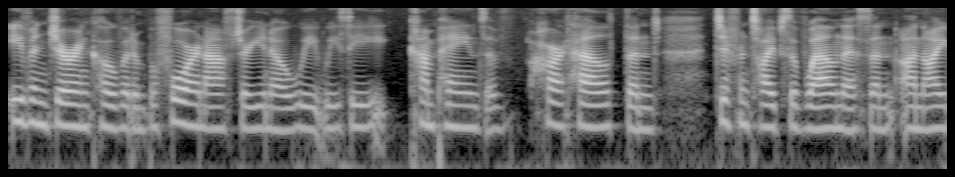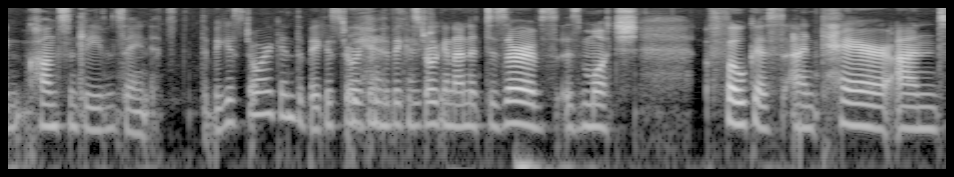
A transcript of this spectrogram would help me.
even during COVID and before and after, you know, we, we see campaigns of heart health and different types of wellness. And, and I'm constantly even saying it's the biggest organ, the biggest organ, yeah, the biggest organ, and it deserves as much focus and care. And,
